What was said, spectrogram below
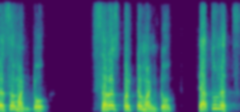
तसं मांडतो सरस्पष्ट मांडतो त्यातूनच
